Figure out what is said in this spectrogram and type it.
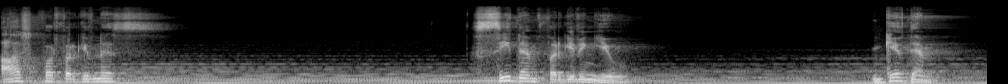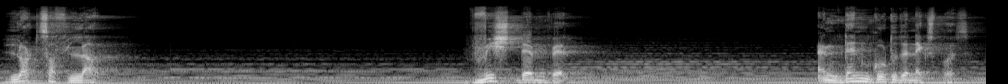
Ask for forgiveness. See them forgiving you. Give them lots of love. Wish them well. And then go to the next person.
